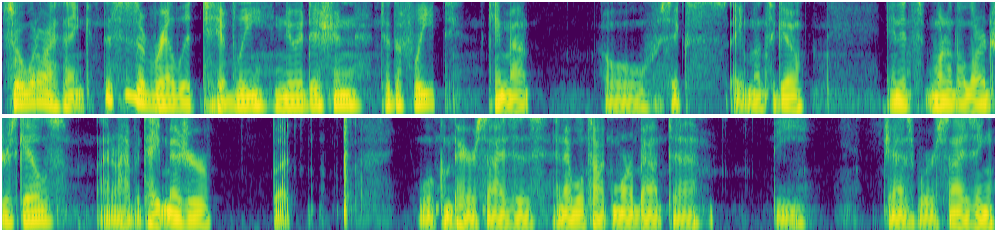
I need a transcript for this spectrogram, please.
So what do I think? This is a relatively new addition to the fleet. Came out oh, six, eight months ago. And it's one of the larger scales. I don't have a tape measure, but we'll compare sizes. And I will talk more about uh, the Jazzware sizing.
